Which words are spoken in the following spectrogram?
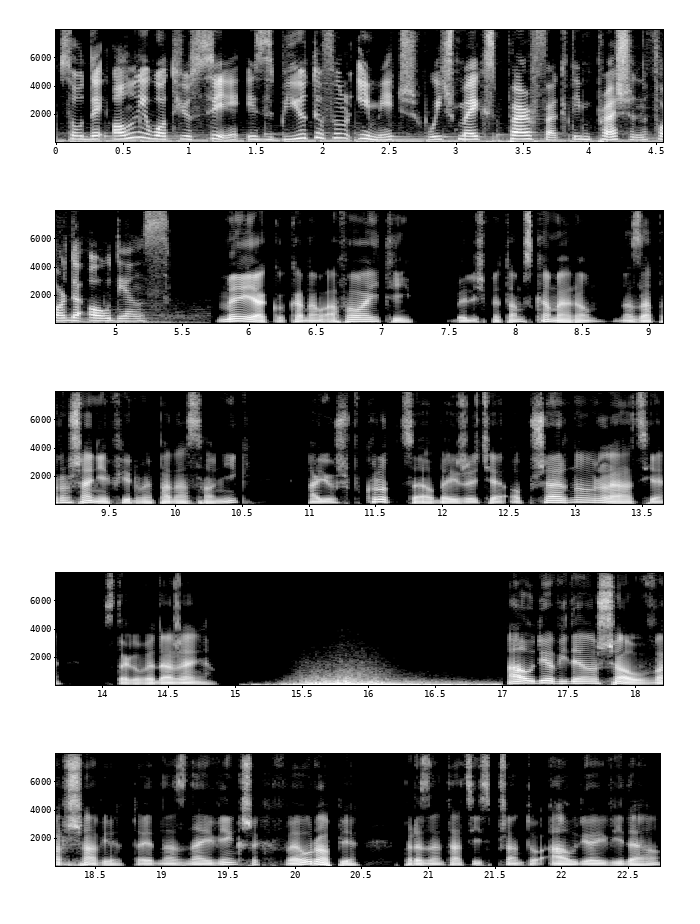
So the only what you see is beautiful image which makes perfect impression for the audience. My, jako kanał AVIT, byliśmy tam z kamerą na zaproszenie firmy Panasonic, a już wkrótce obejrzycie obszerną relację z tego wydarzenia. Audio Video Show w Warszawie to jedna z największych w Europie prezentacji sprzętu audio i wideo,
